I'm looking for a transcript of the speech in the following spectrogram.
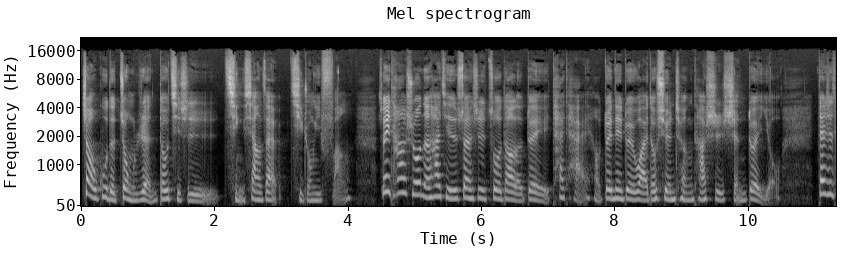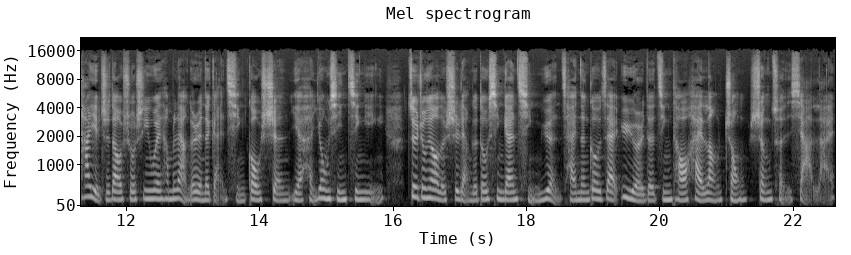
照顾的重任都其实倾向在其中一方，所以他说呢，他其实算是做到了对太太，好，对内对外都宣称他是神队友。但是他也知道，说是因为他们两个人的感情够深，也很用心经营。最重要的是，两个都心甘情愿，才能够在育儿的惊涛骇浪中生存下来。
